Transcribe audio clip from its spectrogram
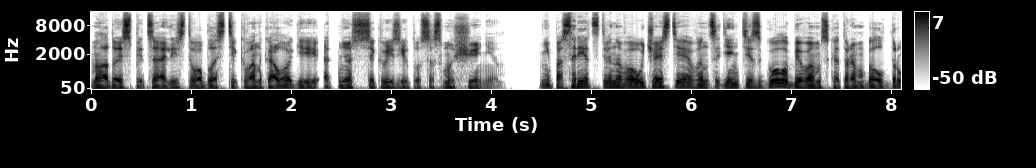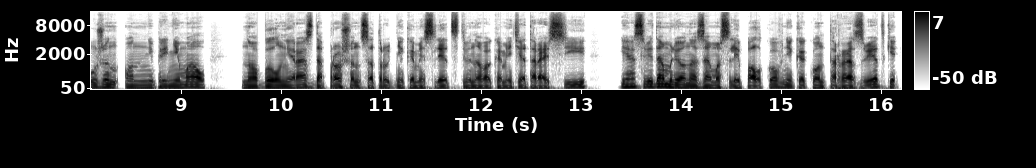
Молодой специалист в области кванкологии отнесся к визиту со смущением. Непосредственного участия в инциденте с Голубевым, с которым был дружен, он не принимал, но был не раз допрошен сотрудниками Следственного комитета России и осведомлен о замысле полковника контрразведки,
